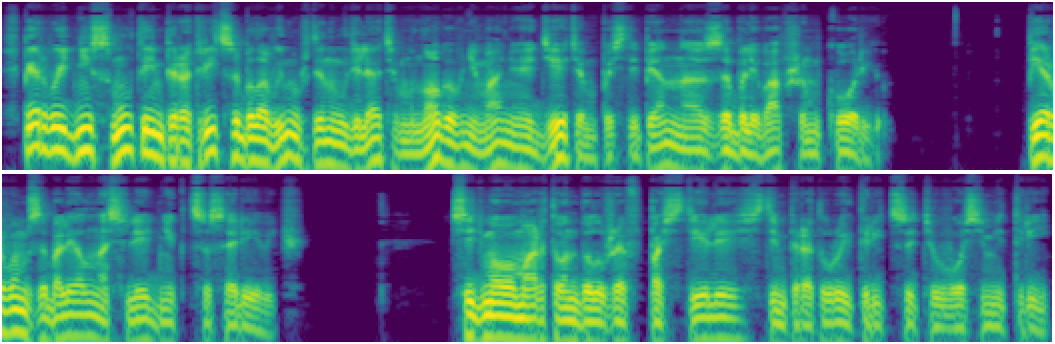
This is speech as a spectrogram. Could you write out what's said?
В первые дни смуты императрица была вынуждена уделять много внимания детям, постепенно заболевавшим корью. Первым заболел наследник цесаревич. 7 марта он был уже в постели с температурой 38,3.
